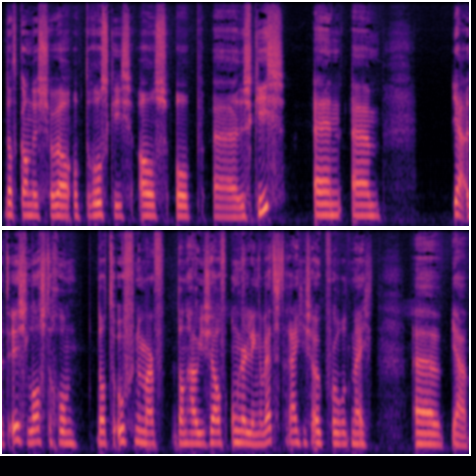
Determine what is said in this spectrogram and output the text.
Dat kan dus zowel op de rolskis als op eh, de skis. En ehm, ja, het is lastig om dat te oefenen, maar dan hou je zelf onderlinge wedstrijdjes ook bijvoorbeeld mee. Eh, ja,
